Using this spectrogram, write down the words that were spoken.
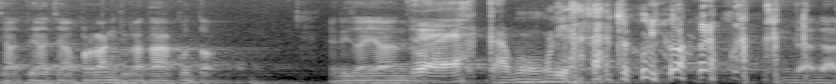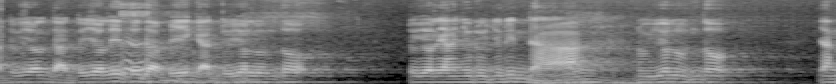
ja- diajak perang juga takut kok. Jadi saya untuk Eh, kamu melihat tuyul. Enggak enggak tuyul, enggak tuyul itu tapi enggak tuyul untuk tuyul yang nyuri-nyuri enggak. Tuyul untuk yang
